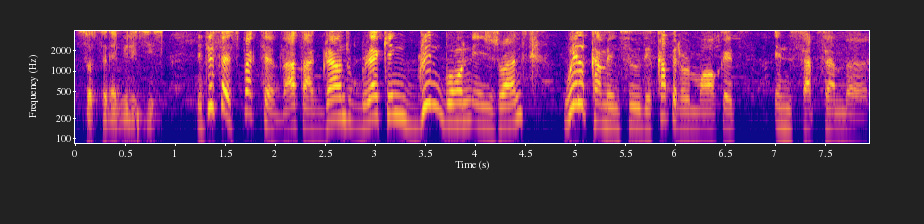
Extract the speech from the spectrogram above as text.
sustainability. It is expected that a groundbreaking green bond issuance will come into the capital markets in September.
